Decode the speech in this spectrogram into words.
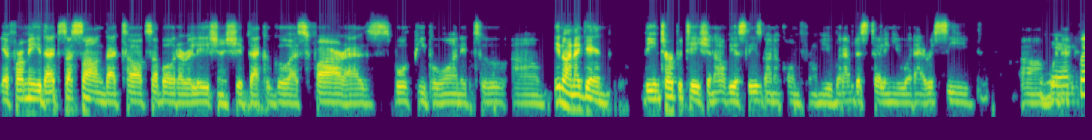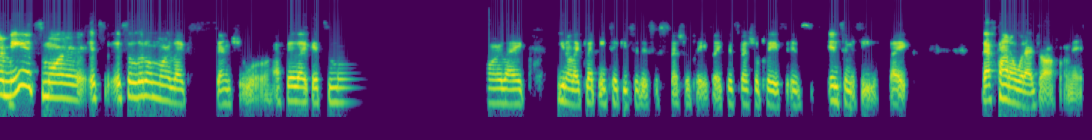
Yeah, for me, that's a song that talks about a relationship that could go as far as both people wanted to. Um, you know, and again, the interpretation obviously is gonna come from you, but I'm just telling you what I received. Um, yeah. For me it's more it's it's a little more like sensual. I feel like it's more more like you know, like let me take you to this special place. Like this special place is intimacy. Like that's kind of what I draw from it.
